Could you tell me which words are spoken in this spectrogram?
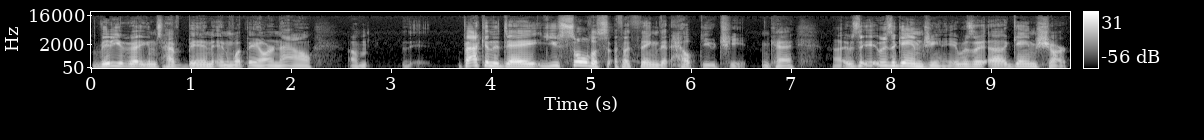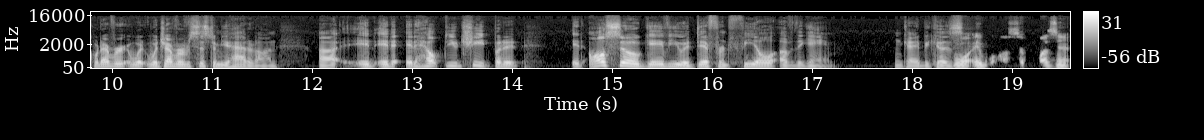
video games have been and what they are now um back in the day you sold us a thing that helped you cheat okay? Uh, it was it was a game genie. It was a, a game shark whatever wh- whichever system you had it on. Uh it, it it helped you cheat but it it also gave you a different feel of the game okay because well, it also wasn't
